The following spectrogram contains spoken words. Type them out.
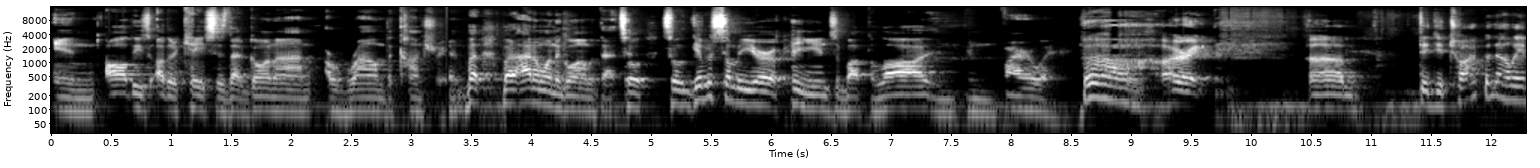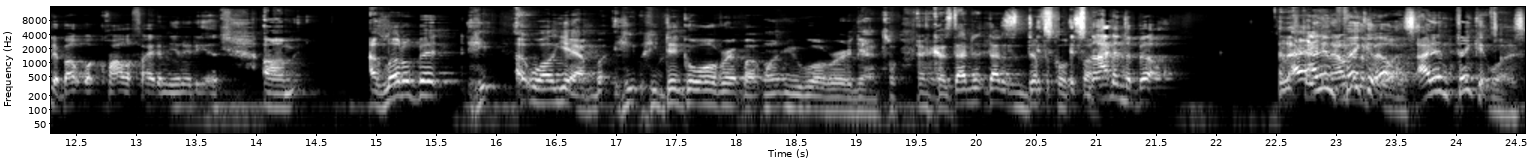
in all these other cases that are going on around the country. But but I don't want to go on with that. So so give us some of your opinions about the law and, and fire away. Oh, all right. Um, did you talk with Elliot about what qualified immunity is? Um, a little bit. He uh, well, yeah, but he, he did go over it. But why don't you go over it again? So because that that is a difficult. It's subject. not in the bill. I, I didn't think it bill. was. I didn't think it was.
